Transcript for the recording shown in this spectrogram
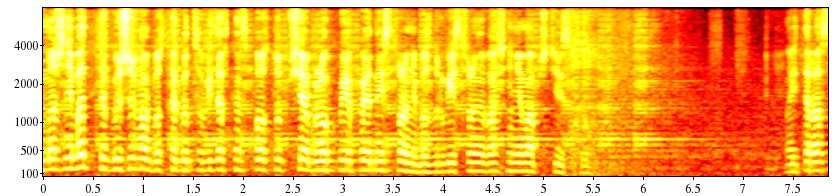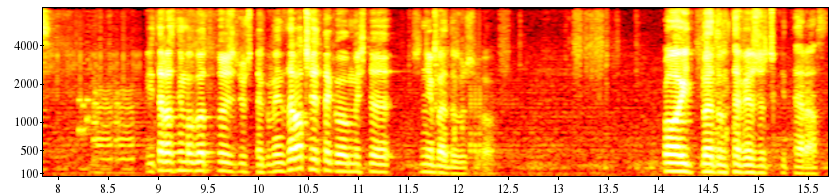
Może nie będę tego używał, bo z tego co widzę w ten sposób się blokuje po jednej stronie, bo z drugiej strony właśnie nie ma przycisku. No i teraz... I teraz nie mogę otworzyć już tego, więc raczej tego myślę, że nie będę używał. Oj, będą te wieżyczki teraz.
